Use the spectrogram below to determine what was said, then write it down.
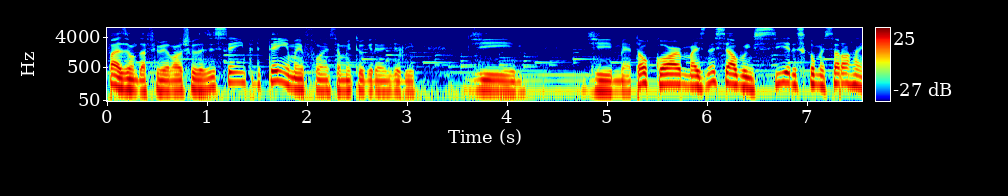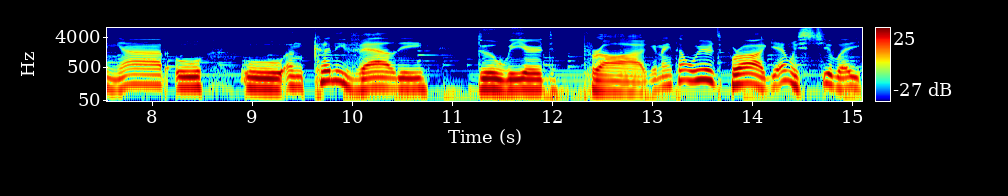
fazem um death melódico desde sempre, tem uma influência muito grande ali de de metalcore, mas nesse álbum em si eles começaram a arranhar o o Uncanny Valley do Weird Prog, né? Então, Weird Prog é um estilo aí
